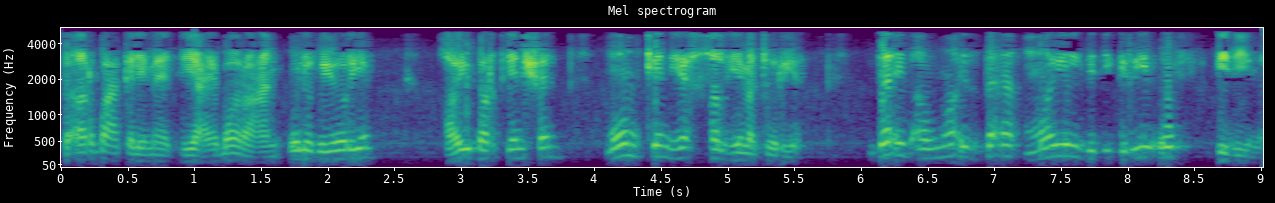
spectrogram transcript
في أربع كلمات هي عبارة عن oliguria hypertension ممكن يحصل hematuria. زائد أو ناقص بقى mild degree of edema.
